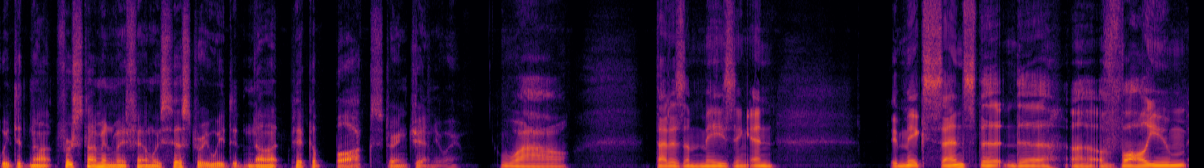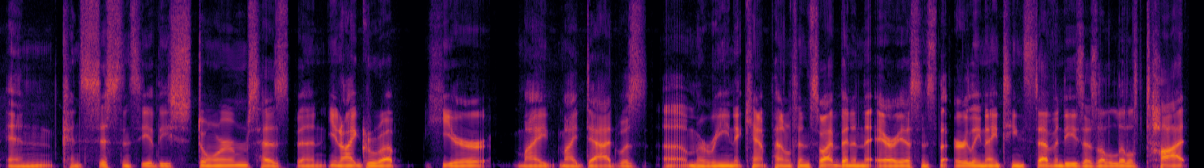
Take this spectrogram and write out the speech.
we did not, first time in my family's history, we did not pick a box during January. Wow. That is amazing, and it makes sense that the uh, volume and consistency of these storms has been. You know, I grew up here. My my dad was a Marine at Camp Pendleton, so I've been in the area since the early 1970s as a little tot,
